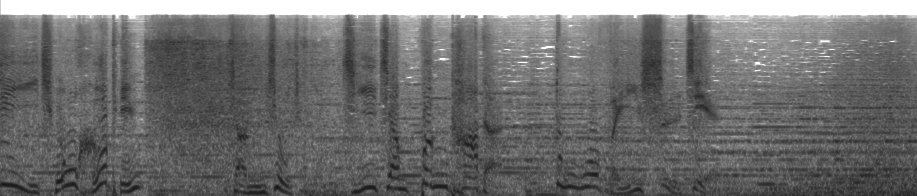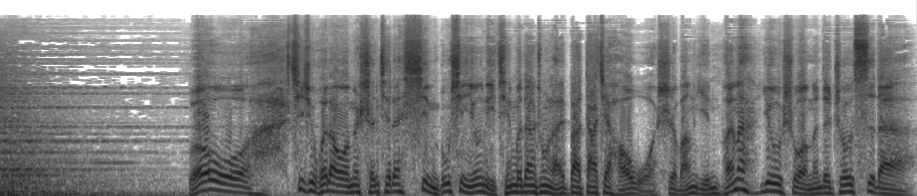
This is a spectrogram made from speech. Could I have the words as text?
地球和平，拯救着即将崩塌的多维世界。哇哦！继续回到我们神奇的“信不信由你”节目当中来吧。大家好，我是王银，朋友们，又是我们的周四的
